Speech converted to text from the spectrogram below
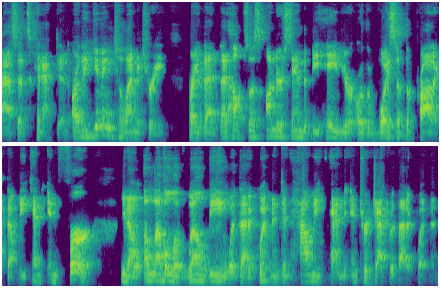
assets connected? Are they giving telemetry? Right? That that helps us understand the behavior or the voice of the product that we can infer, you know, a level of well-being with that equipment and how we can interject with that equipment.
